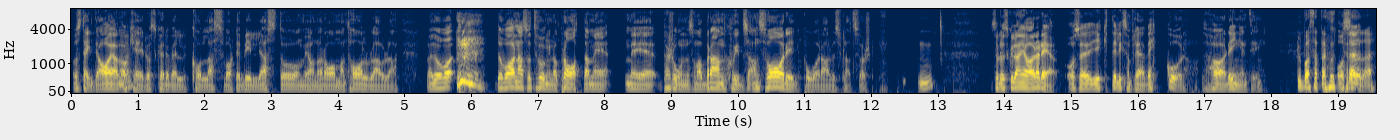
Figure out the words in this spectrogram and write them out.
Och så tänkte jag, ja, ja men okej, då ska det väl kollas vart det är billigast och om vi har några ramantal, bla bla. Men då var, då var han alltså tvungen att prata med, med personen som var brandskyddsansvarig på vår arbetsplats först. Så då skulle han göra det. Och så gick det liksom flera veckor. Så hörde ingenting. Du bara satt och Och huttrade sen- där.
